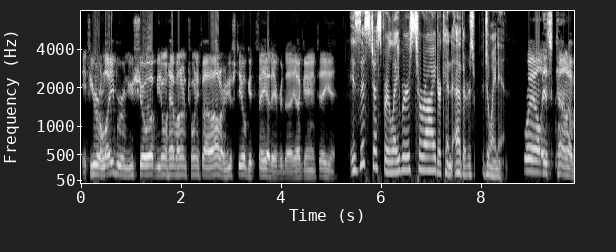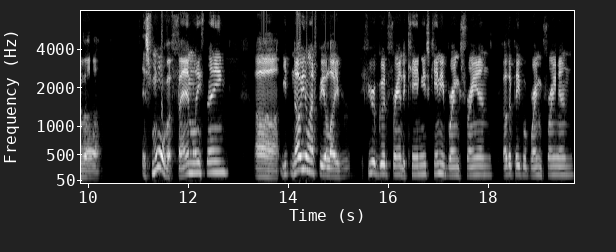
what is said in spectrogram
If you're a laborer and you show up, you don't have $125, you still get fed every day. I guarantee you. Is this just for laborers to ride, or can others join in? Well, it's kind of a it's more of a family thing. Uh, you, no, you don't have to be a laborer. If you're a good friend of Kenny's, Kenny brings friends. Other people bring friends.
